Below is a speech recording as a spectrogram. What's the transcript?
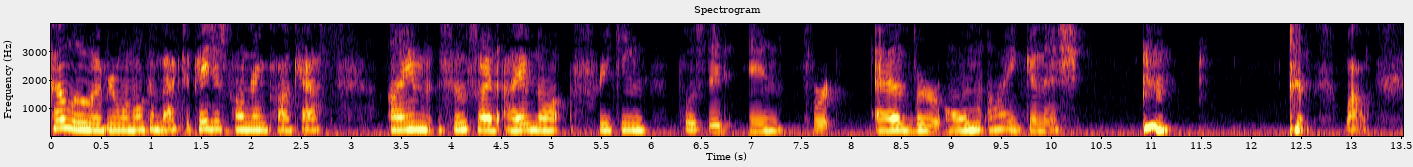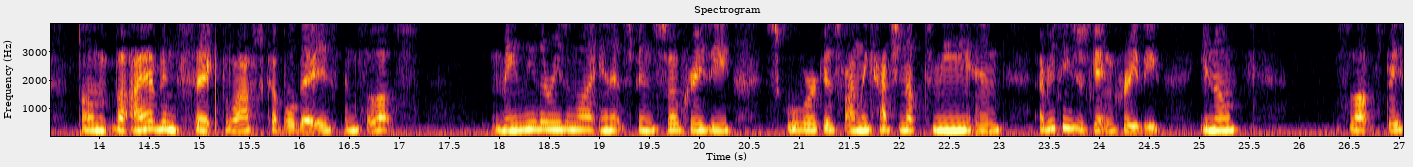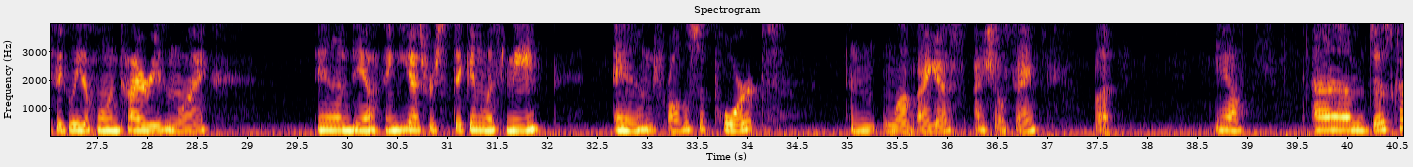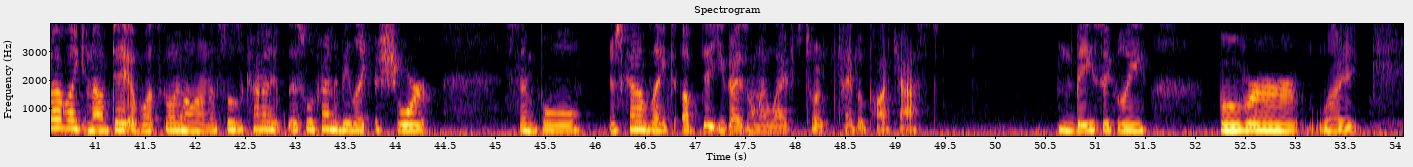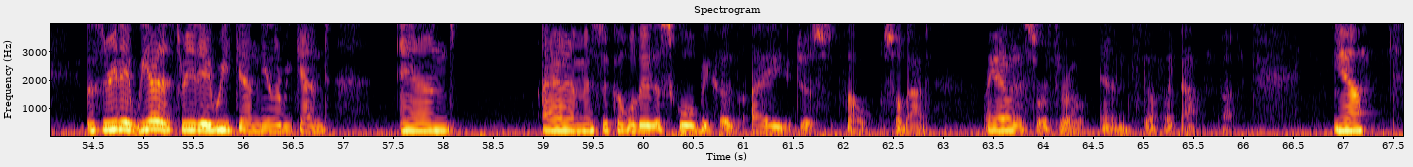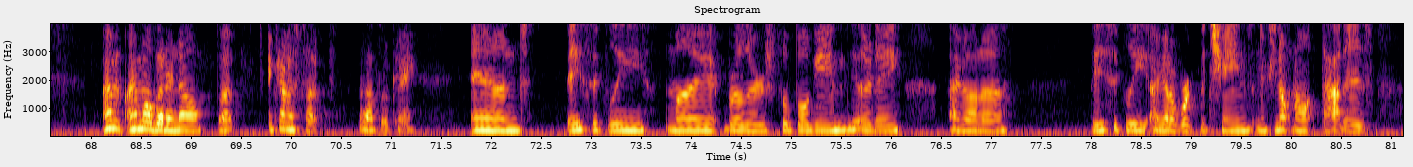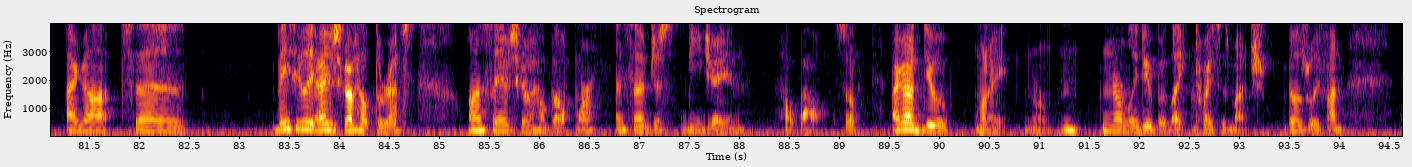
Hello, everyone. Welcome back to Paige's Pondering Podcast. I'm so sorry that I have not freaking posted in forever. Oh my goodness. wow. Um, but I have been sick the last couple days, and so that's mainly the reason why. And it's been so crazy. Schoolwork is finally catching up to me, and everything's just getting crazy, you know? So that's basically the whole entire reason why. And yeah, thank you guys for sticking with me and for all the support and love, I guess I shall say. But yeah. Um just kind of like an update of what's going on. This was kind of this will kind of be like a short simple just kind of like to update you guys on my life type of podcast. And basically over like the 3 day we had a 3 day weekend the other weekend and I had to miss a couple days of school because I just felt so bad. Like I had a sore throat and stuff like that. But yeah. I'm I'm all better now, but it kind of sucked. But that's okay. And basically my brother's football game the other day, I got to basically I got to work the chains and if you don't know what that is, I got to basically I just got to help the refs. Honestly, I just got to help out more instead of just DJ and help out. So I gotta do what I norm- normally do, but like twice as much. It was really fun,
